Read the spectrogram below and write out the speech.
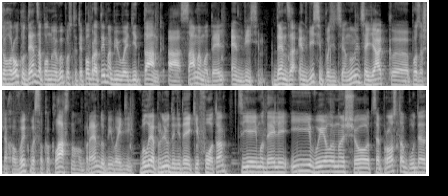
Цього року Denza планує випустити побратима BYD Tank, а саме модель N8. Denza N8 позиціонується як е, позашляховик висококласного бренду BYD. Були оприлюднені деякі фото цієї моделі, і виявлено, що це просто буде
